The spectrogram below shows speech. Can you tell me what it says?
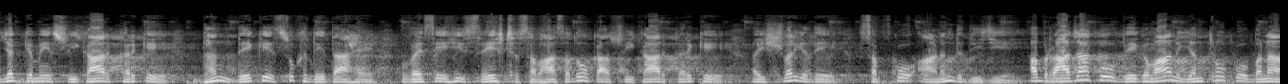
यज्ञ में स्वीकार करके धन देके सुख देता है, वैसे ही श्रेष्ठ सभासदों का स्वीकार करके ऐश्वर्य दे, सबको आनंद दीजिए। अब राजा को वेगवान यंत्रों को बना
